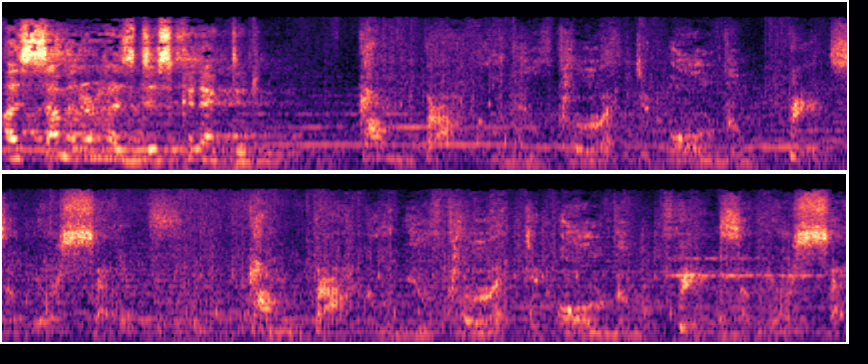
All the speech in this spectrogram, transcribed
A summoner has disconnected. Come back when you've collected all the bits of yourself. Come back when you've collected all the bits of yourself.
